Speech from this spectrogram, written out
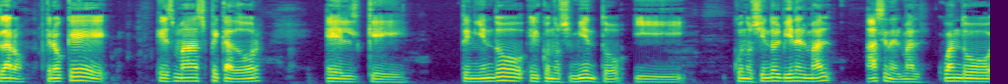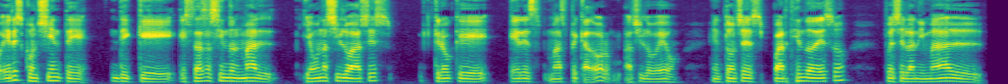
Claro, creo que es más pecador el que teniendo el conocimiento y conociendo el bien y el mal, hacen el mal. Cuando eres consciente de que estás haciendo el mal y aún así lo haces, creo que eres más pecador, así lo veo. Entonces, partiendo de eso, pues el animal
